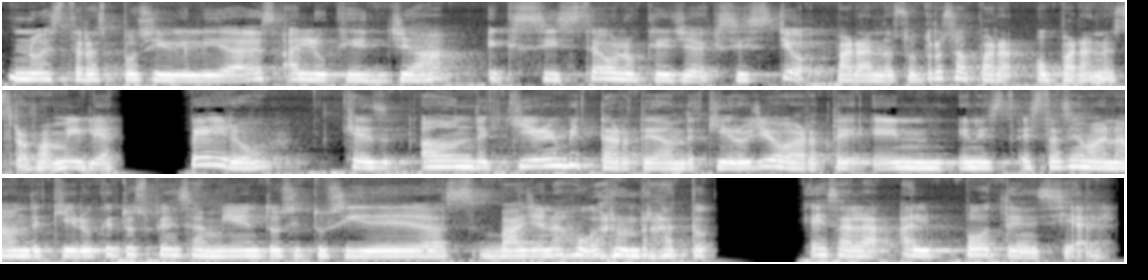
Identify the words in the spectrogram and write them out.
nuestras posibilidades a lo que ya existe o lo que ya existió para nosotros o para nuestra familia. Pero, que es a donde quiero invitarte, a donde quiero llevarte en, esta semana, donde quiero que tus pensamientos y tus ideas vayan a jugar un rato, es a al potencial.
